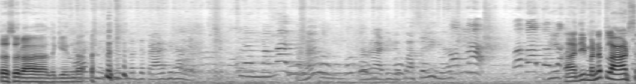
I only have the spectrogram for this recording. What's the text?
ਸਸੁਰਾਲ ਗੇਂਦਾ। ਦੁਪਹਿਰ ਦੀ ਰਾਣੀ ਹਨਾ? ਰੈਡੀ ਵੇਖੋ ਅਸਲੀ ਹੈ ਹਾਂਜੀ ਮਨ ਪਲਾਂਟਸ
